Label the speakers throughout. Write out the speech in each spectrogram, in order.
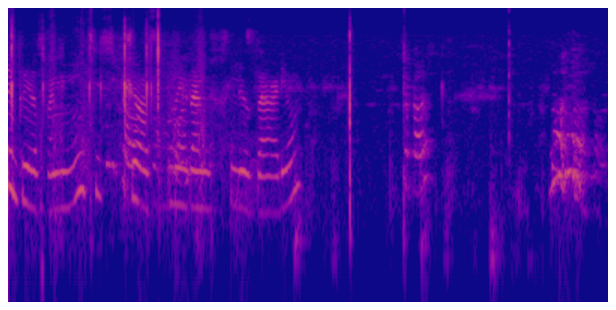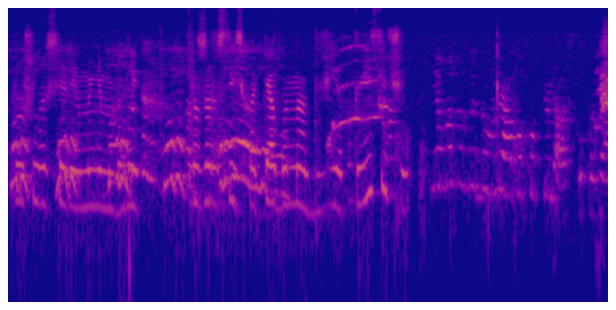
Speaker 1: Всем привет, с вами Нити. Сейчас мы играем в Слизариум. В прошлой серии мы не могли разрастись хотя бы на 2000.
Speaker 2: Я куплю ляшку, пожалуйста.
